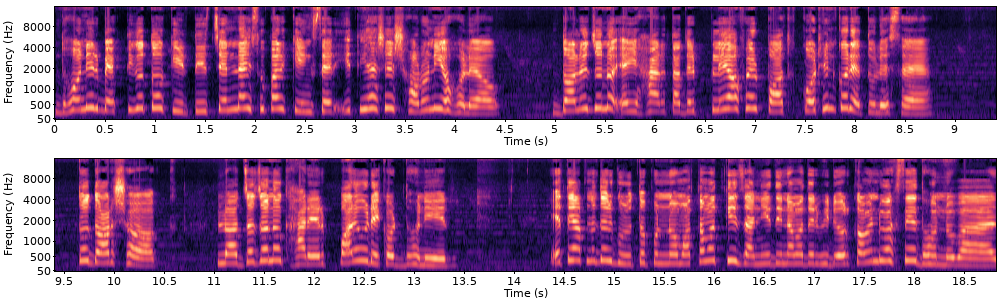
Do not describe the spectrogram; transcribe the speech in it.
ধোনির ব্যক্তিগত কীর্তি চেন্নাই সুপার কিংসের ইতিহাসে স্মরণীয় হলেও দলের জন্য এই হার তাদের প্লে অফের পথ কঠিন করে তুলেছে। তো দর্শক, লজ্জাজনক হারের পরেও রেকর্ড ধোনির। এতে আপনাদের গুরুত্বপূর্ণ মতামত কি জানিয়ে দিন আমাদের ভিডিওর কমেন্ট বক্সে ধন্যবাদ।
